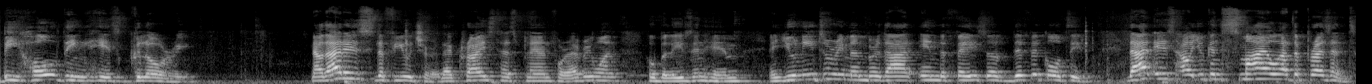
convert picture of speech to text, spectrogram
beholding his glory. Now, that is the future that Christ has planned for everyone who believes in Him. And you need to remember that in the face of difficulty. That is how you can smile at the present.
